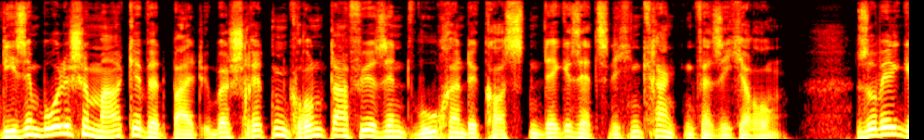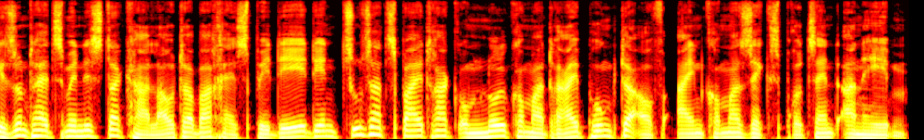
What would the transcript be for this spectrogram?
Die symbolische Marke wird bald überschritten. Grund dafür sind wuchernde Kosten der gesetzlichen Krankenversicherung. So will Gesundheitsminister Karl Lauterbach SPD den Zusatzbeitrag um 0,3 Punkte auf 1,6 Prozent anheben.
